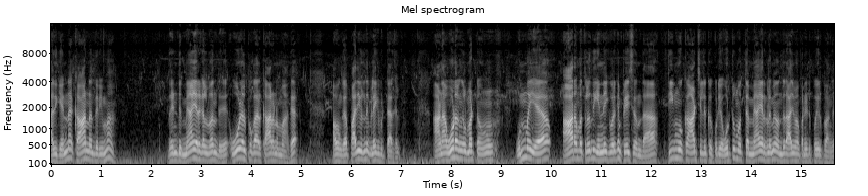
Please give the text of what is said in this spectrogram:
அதுக்கு என்ன காரணம் தெரியுமா? ரெண்டு மேயர்கள் வந்து ஊழல் புகார் காரணமாக அவங்க பதவியிலிருந்து விலகி விட்டார்கள் ஆனால் ஊடகங்கள் மட்டும் உண்மையை ஆரம்பத்துலேருந்து இன்றைக்கு வரைக்கும் பேசியிருந்தா திமுக ஆட்சியில் இருக்கக்கூடிய ஒட்டுமொத்த மேயர்களுமே வந்து ராஜினாமா பண்ணிட்டு போயிருப்பாங்க.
